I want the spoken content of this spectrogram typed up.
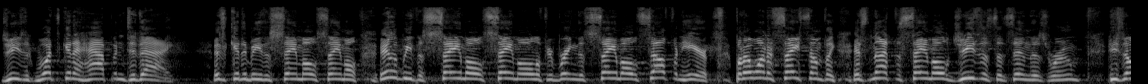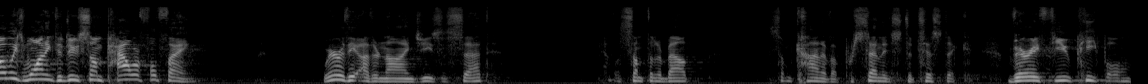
Jesus, what's going to happen today? It's going to be the same old, same old. It'll be the same old, same old if you bring the same old self in here. But I want to say something. It's not the same old Jesus that's in this room. He's always wanting to do some powerful thing. Where are the other nine? Jesus said. Tell us something about some kind of a percentage statistic very few people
